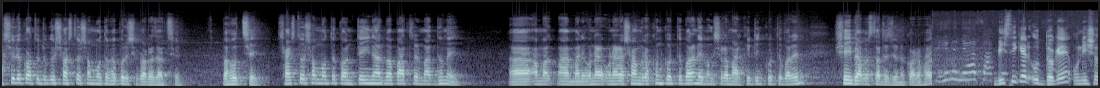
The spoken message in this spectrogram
আসলে কতটুকু স্বাস্থ্যসম্মতভাবে পরিষ্কার করা যাচ্ছে? বা হচ্ছে স্বাস্থ্যসম্মত কন্টেইনার বা পাত্রের মাধ্যমে মানে ওনারা ওনারা সংরক্ষণ করতে পারেন এবং সেটা মার্কেটিং করতে পারেন, সেই ব্যবস্থাটার জন্য করা হয়। বিসিকের উদ্যোগে উনিশশো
